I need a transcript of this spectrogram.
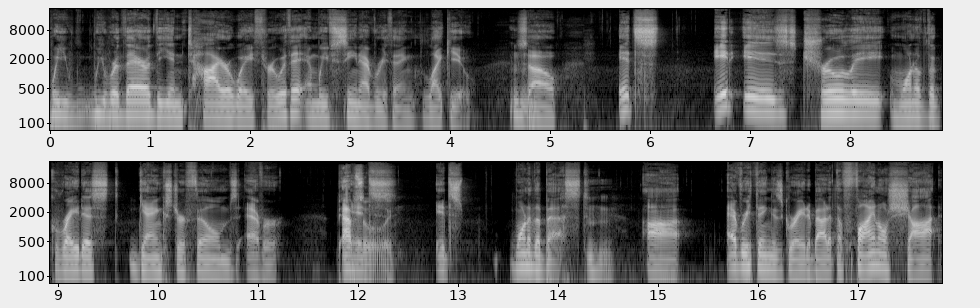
we we were there the entire way through with it and we've seen everything like you. So it's it is truly one of the greatest gangster films ever. Absolutely. it's, it's one of the best. Uh everything is great about it. The final shot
